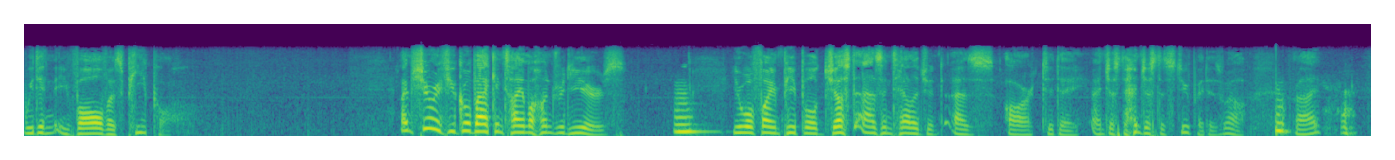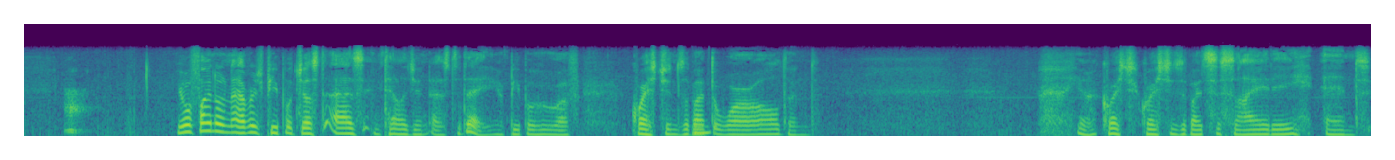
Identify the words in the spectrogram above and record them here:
we didn't evolve as people. I'm sure if you go back in time a hundred years, Mm. you will find people just as intelligent as are today, and just and just as stupid as well, right? You will find on average people just as intelligent as today. You know, people who have questions about Mm. the world and you know question, questions about society and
